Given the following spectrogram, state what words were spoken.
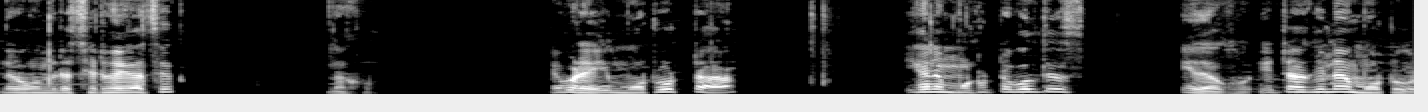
দেখো বন্ধু, এটা সেট হয়ে গেছে। দেখো। এবারে এই মোটরটা এখানে মোটরটা বলতে এ দেখো, এটা কিনা মোটর।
